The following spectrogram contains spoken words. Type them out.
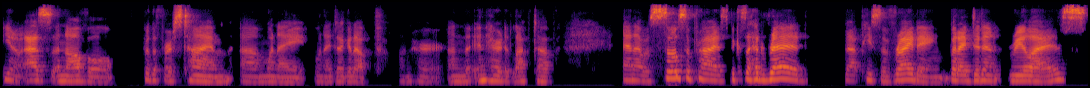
you know, as a novel for the first time um, when I when I dug it up on her on the inherited laptop. And I was so surprised because I had read that piece of writing, but I didn't realize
